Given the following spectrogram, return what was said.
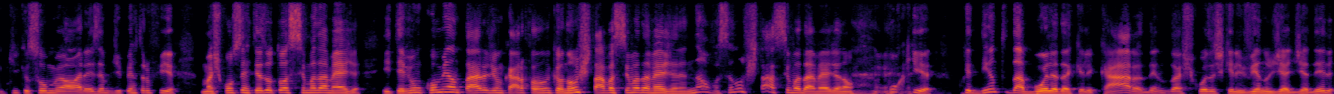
aqui que eu sou o maior exemplo de hipertrofia, mas com certeza eu tô acima da média. E teve um comentário de um cara falando que eu não estava acima da média, né? Não, você não está acima da média, não. Por quê? Porque dentro da bolha daquele cara, dentro das coisas que ele vê no dia a dia dele,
